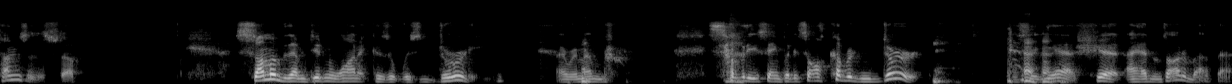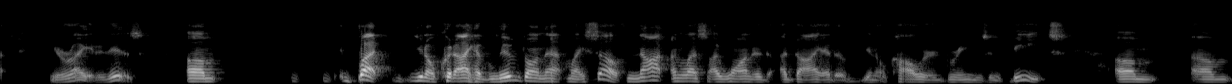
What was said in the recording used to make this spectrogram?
tons of this stuff. Some of them didn't want it because it was dirty. I remember somebody saying, but it's all covered in dirt. I said, yeah, shit, I hadn't thought about that. You're right, it is. Um, but you know, could I have lived on that myself? Not unless I wanted a diet of you know collard greens and beets. Um, um,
